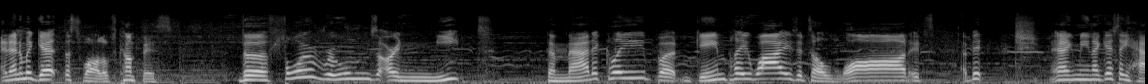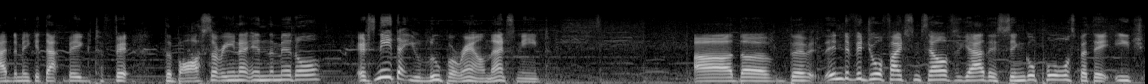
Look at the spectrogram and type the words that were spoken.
And then we get the Swallow's Compass. The four rooms are neat thematically, but gameplay-wise, it's a lot. It's a bit... I mean, I guess they had to make it that big to fit the boss arena in the middle. It's neat that you loop around, that's neat. Uh, the, the individual fights themselves, yeah, they're single pools, but they're each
